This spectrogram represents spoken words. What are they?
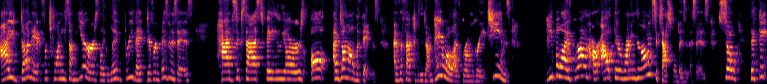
I've done it for 20 some years, like live, breathe it, different businesses had success, failures, all I've done all the things. I've effectively done payroll, I've grown great teams. People I've grown are out there running their own successful businesses. So the thing,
